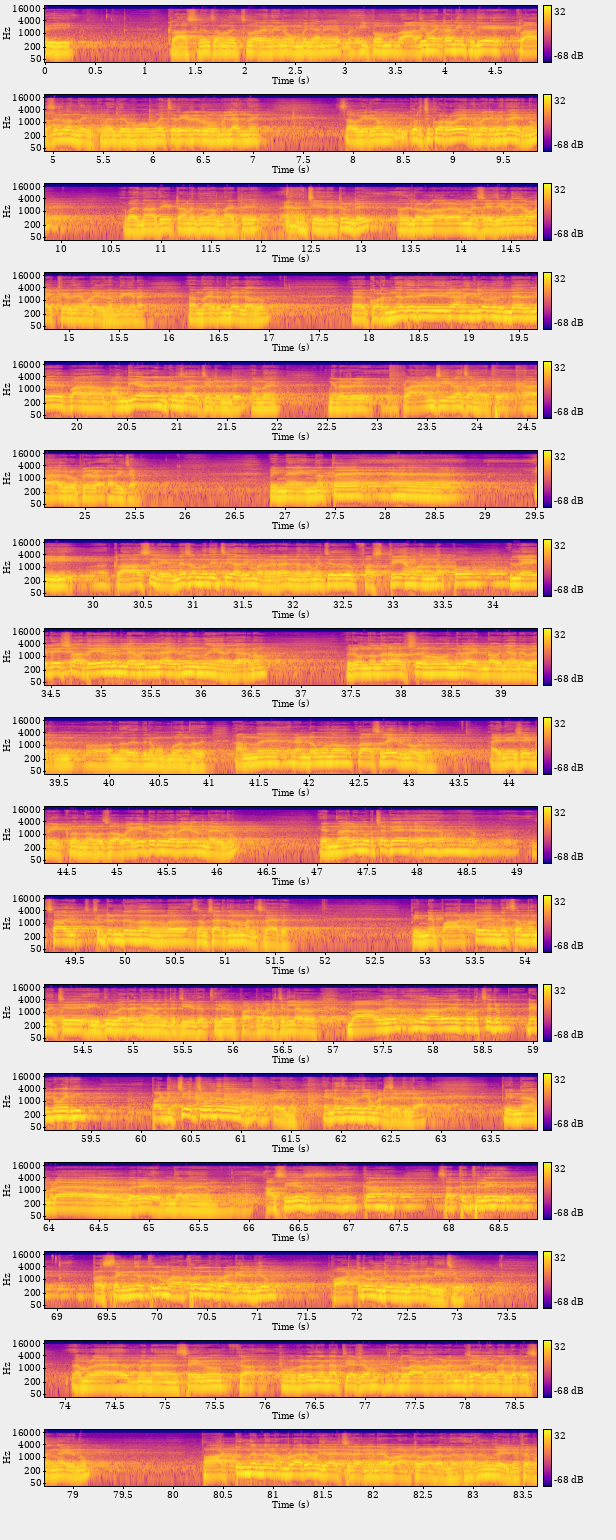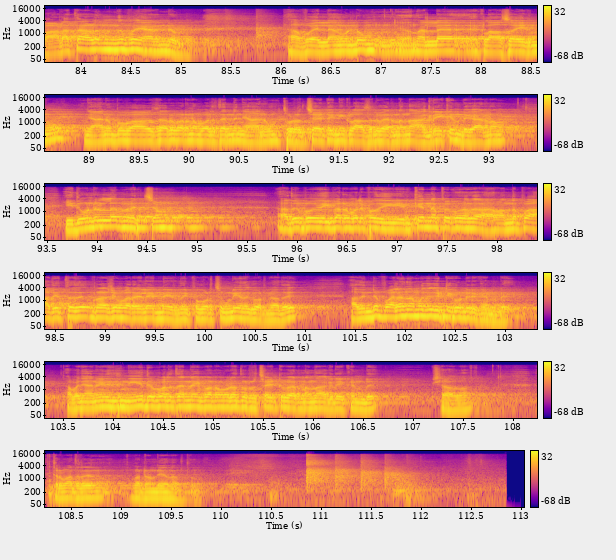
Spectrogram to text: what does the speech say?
ഈ ക്ലാസ്സിനെ സംബന്ധിച്ച് പറയുന്നതിന് മുമ്പ് ഞാൻ ഇപ്പം ആദ്യമായിട്ടാണ് ഈ പുതിയ ക്ലാസ്സിൽ വന്നിരിക്കുന്നത്. ഇതിന് പോകുമ്പോൾ ചെറിയൊരു റൂമിൽ അന്ന് സൗകര്യം കുറച്ച് കുറവായിരുന്നു പരിമിതമായിരുന്നു. അപ്പോൾ അതിന് ആദ്യമായിട്ടാണ് ഇത് നന്നായിട്ട് ചെയ്തിട്ടുണ്ട്. അതിലുള്ള ഓരോ മെസ്സേജുകൾ ഇങ്ങനെ വായിക്കരുത് നമ്മൾ ഇരുന്നിട്ട് ഇങ്ങനെ. നന്നായിട്ടുണ്ട് എല്ലാതും. കുറഞ്ഞ രീതിയിലാണെങ്കിലും ഇതിന്റെ അതിൽ പങ്കുചേരാൻ എനിക്കും സാധിച്ചിട്ടുണ്ട്. അന്ന് ഇങ്ങനൊരു പ്ലാൻ ചെയ്യുന്ന സമയത്ത് ആ ഗ്രൂപ്പിൽ അറിയിച്ചപ്പോൾ പിന്നെ ഇന്നത്തെ ഈ ക്ലാസ്സിൽ എന്നെ സംബന്ധിച്ച് ആദ്യം പറഞ്ഞുതരാം. എന്നെ സംബന്ധിച്ചത് ഫസ്റ്റ് ഞാൻ വന്നപ്പോൾ ഉള്ള ഏകദേശം അതേ ഒരു ലെവലിലായിരുന്നു ഞാൻ കാരണം ഒരു ഒന്നൊന്നര വർഷമെങ്കിലും ആയിട്ടുണ്ടാവും ഞാൻ വര വന്നത് ഇതിന് മുമ്പ് വന്നത്. അന്ന് രണ്ടോ മൂന്നോ ക്ലാസ്സിലേ ഇരുന്നുള്ളൂ. അതിനുശേഷം ഈ ബ്രേക്ക് വന്നു. അപ്പോൾ സ്വാഭാവികമായിട്ടൊരു വിറയലുണ്ടായിരുന്നു. എന്നാലും കുറച്ചൊക്കെ സാധിച്ചിട്ടുണ്ട് എന്ന് നിങ്ങൾ സംസാരത്തിൽ നിന്ന് മനസ്സിലായത്. പിന്നെ പാട്ട് എന്നെ സംബന്ധിച്ച് ഇതുവരെ ഞാൻ എന്റെ ജീവിതത്തിൽ പാട്ട് പഠിച്ചിട്ടില്ല. ബാബു സാറ് കുറച്ചൊരു രണ്ട് വരി പഠിച്ചു വെച്ചുകൊണ്ട് കഴിഞ്ഞു. എന്നെ സംബന്ധിച്ച് ഞാൻ പഠിച്ചിട്ടില്ല. പിന്നെ നമ്മുടെ ഇവർ എന്താണ് അസീസ് സത്യത്തിൽ പ്രസംഗത്തിൽ മാത്രമല്ല പ്രാഗൽഭ്യം പാട്ടിലുണ്ട് എന്നുള്ളത് തെളിയിച്ചു. നമ്മളെ പിന്നെ സൈനു ഇവരും തന്നെ അത്യാവശ്യം ഉള്ള നാടൻ ശൈലി നല്ല പ്രസംഗമായിരുന്നു. പാട്ടും തന്നെ നമ്മളാരും വിചാരിച്ചില്ല അങ്ങനെ പാട്ട് പാടുന്നത്. അതും കഴിഞ്ഞു. ഇപ്പം പാടാത്ത ആൾ നിന്നിപ്പോൾ ഞാൻ തന്നെ ഉള്ളൂ. അപ്പോൾ എല്ലാം കൊണ്ടും നല്ല ക്ലാസ് ആയിരുന്നു. ഇപ്പോൾ ബാബു സാറ് പറഞ്ഞ പോലെ തന്നെ ഞാനും തുടർച്ചയായിട്ട് ഇനി ക്ലാസ്സിൽ വരണമെന്ന് ആഗ്രഹിക്കുന്നുണ്ട്. കാരണം ഇതുകൊണ്ടുള്ള മെച്ചം അതിപ്പോൾ ഈ പറഞ്ഞ പോലെ ഇപ്പോൾ എനിക്ക് തന്നെ ഇപ്പോൾ വന്നപ്പോൾ ആദ്യത്തെ പ്രാവശ്യം പറയൽ തന്നെയായിരുന്നു. ഇപ്പോൾ കുറച്ചും കൂടി അത് കുറഞ്ഞു. അത് അതിന്റെ ഫലം നമുക്ക് കിട്ടിക്കൊണ്ടിരിക്കുന്നുണ്ട്. അപ്പോൾ ഞാൻ നീ ഇതേപോലെ തന്നെ ഈ പറഞ്ഞ പോലെ തുടർച്ചയായിട്ട് വരണമെന്ന് ആഗ്രഹിക്കുന്നുണ്ട്. ഷാ ഇത്രമാത്രം പറഞ്ഞുകൊണ്ട് ഞാൻ നിർത്തുന്നു.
